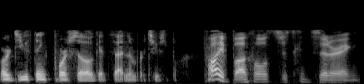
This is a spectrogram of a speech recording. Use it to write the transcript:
or do you think Porcello gets that number two spot? Probably Buchholz, just considering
